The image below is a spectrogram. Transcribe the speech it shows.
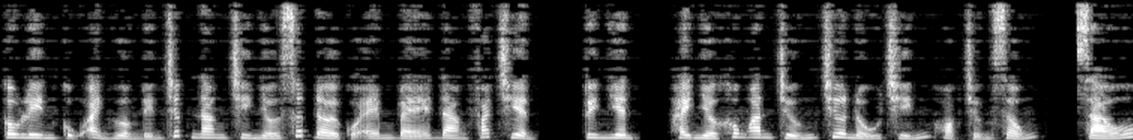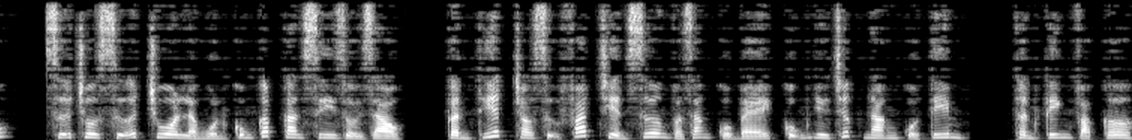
Câu lin cũng ảnh hưởng đến chức năng trí nhớ suốt đời của em bé đang phát triển. Tuy nhiên, hãy nhớ không ăn trứng chưa nấu chín hoặc trứng sống. 6. Sữa chua Sữa chua là nguồn cung cấp canxi dồi dào, cần thiết cho sự phát triển xương và răng của bé cũng như chức năng của tim, thần kinh và cơ.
